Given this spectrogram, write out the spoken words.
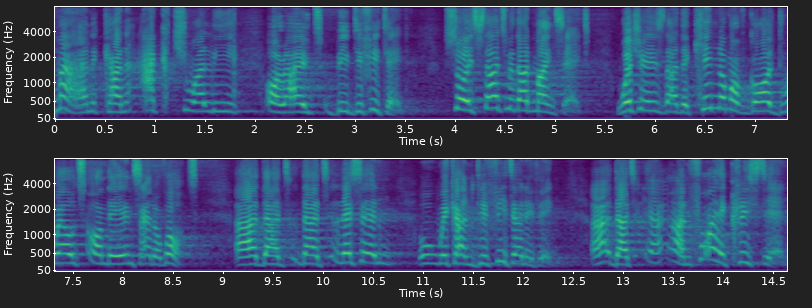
man can actually, all right, be defeated. So it starts with that mindset, which is that the kingdom of God dwells on the inside of us. Uh, that, that, listen, we can defeat anything. Uh, that, uh, and for a Christian,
